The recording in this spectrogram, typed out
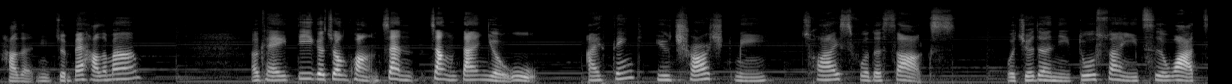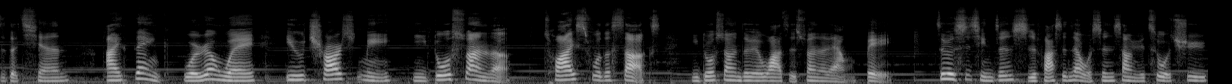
好的，你准备好了吗？OK，第一个状况账账单有误。I think you charged me twice for the socks。我觉得你多算一次袜子的钱。I think 我认为 you charged me 你多算了 twice for the socks 你多算这个袜子算了两倍。这个事情真实发生在我身上。有一次我去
